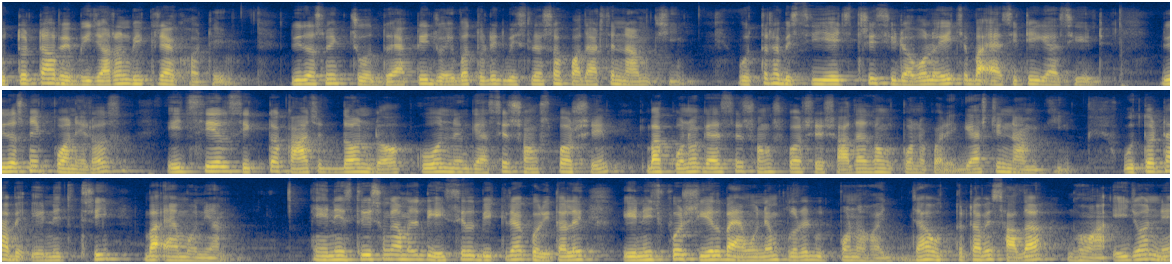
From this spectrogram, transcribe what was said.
উত্তরটা হবে বিজারণ বিক্রিয়া ঘটে। দুই দশমিক চোদ্দ, একটি জৈব তড়িৎ বিশ্লেষক পদার্থের নাম কী? উত্তর হবে CH three C double H বা অ্যাসিটিক অ্যাসিড। দুই দশমিক পনেরো এইচসিএল সিক্ত কাঁচ দণ্ড কোন গ্যাসের সংস্পর্শে বা কোনো গ্যাসের সংস্পর্শে সাদা রঙ উৎপন্ন করে? গ্যাসটির নাম কী? উত্তরটা হবে এনএইচ থ্রি বা অ্যামোনিয়াম এনএইচ থ্রির সঙ্গে আমরা যদি এইচসিএল বিক্রিয়া করি, তাহলে এনএইচ ফোর সিএল বা অ্যামোনিয়াম ক্লোরাইড উৎপন্ন হয়, যা উত্তরটা হবে সাদা ধোঁয়া। এই জন্যে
